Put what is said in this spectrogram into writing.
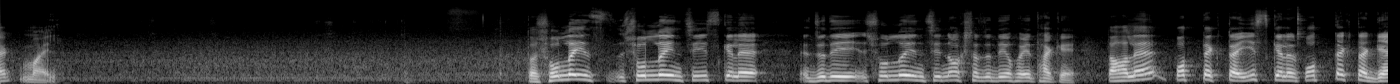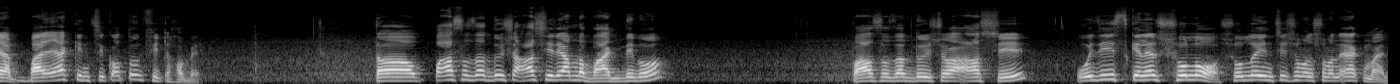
এক মাইল। তো ষোলো ইঞ্চ, ষোলো ইঞ্চি স্কেলে যদি ষোলো ইঞ্চি নকশা যদি হয়ে থাকে, তাহলে প্রত্যেকটা স্কেলের প্রত্যেকটা গ্যাপ বা এক ইঞ্চি কত ফিট হবে? তো পাঁচ হাজার দুইশো আশিরে আমরা ভাগ দেব। পাঁচ হাজার দুইশো আশি, ওই যে স্কেলের ষোলো ষোলো ইঞ্চি সমান সমান এক মাইল,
